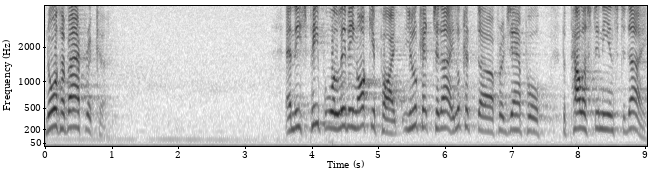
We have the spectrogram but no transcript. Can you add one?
north of Africa. And these people were living occupied. You look at today, look at, uh, for example, the Palestinians today.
